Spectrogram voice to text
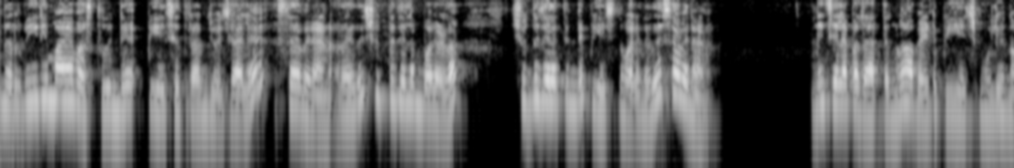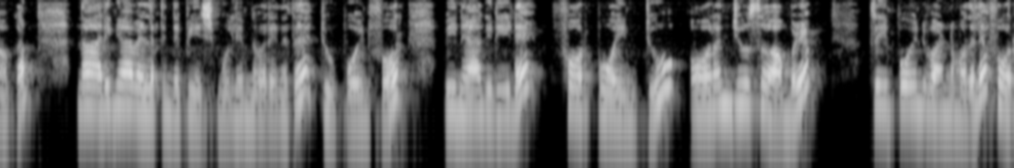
നിർവീര്യമായ വസ്തുവിന്റെ പി എച്ച് എത്രയാണെന്ന് ചോദിച്ചാൽ സെവൻ ആണ്. അതായത് ശുദ്ധജലം പോലുള്ള ശുദ്ധജലത്തിന്റെ പി എച്ച് എന്ന് പറയുന്നത് സെവൻ ആണ്. ഇനി ചില പദാർത്ഥങ്ങളും അവയുടെ പി എച്ച് മൂല്യം നോക്കാം. നാരങ്ങ വെള്ളത്തിന്റെ പി എച്ച് മൂല്യം എന്ന് പറയുന്നത് ടു പോയിന്റ് ഫോർ വിനാഗിരിയുടെ four point two orange juice ആകുമ്പോൾ ത്രീ പോയിന്റ് വൺ മുതൽ ഫോർ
